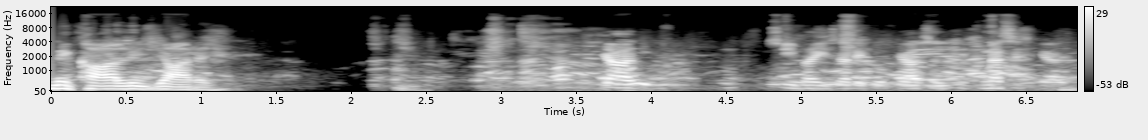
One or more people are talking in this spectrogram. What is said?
ਨਿਕਾਲੀ ਜਾ ਰਹੀ ਹੈ क्या सी भाई सारे को क्या संदेश मैसेज क्या है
